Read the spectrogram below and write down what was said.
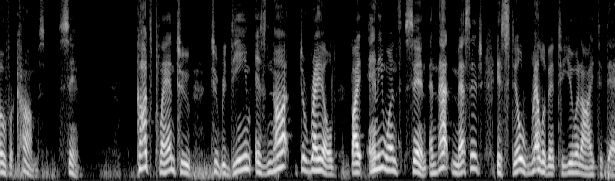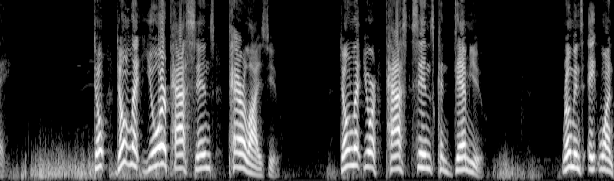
overcomes sin. God's plan to, to redeem is not derailed by anyone's sin. And that message is still relevant to you and I today. Don't, don't let your past sins paralyze you. Don't let your past sins condemn you. Romans 8 1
